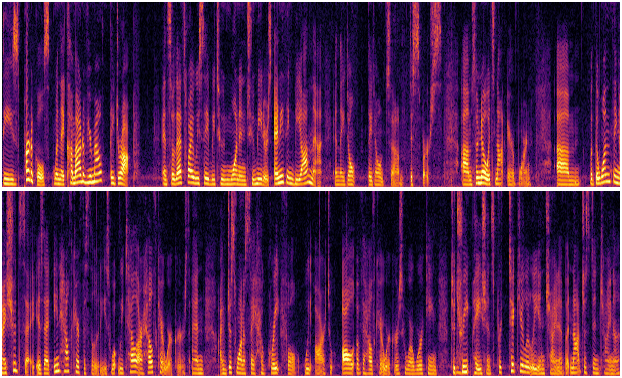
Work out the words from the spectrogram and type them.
these particles, when they come out of your mouth, they drop, and so that's why we say between one and two meters. Anything beyond that, and they don't they don't um, disperse. Um, so no, it's not airborne. Um, but the one thing I should say is that in healthcare facilities, what we tell our healthcare workers, and I just want to say how grateful we are to all of the healthcare workers who are working to mm. treat patients, particularly in China, but not just in China.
